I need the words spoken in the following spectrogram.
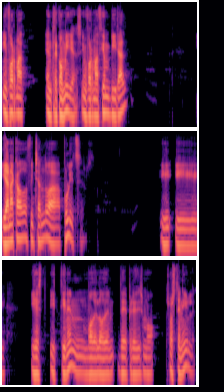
informa entre comillas, información viral y han acabado fichando a Pulitzer. Y, y- tienen un modelo de, periodismo sostenible.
